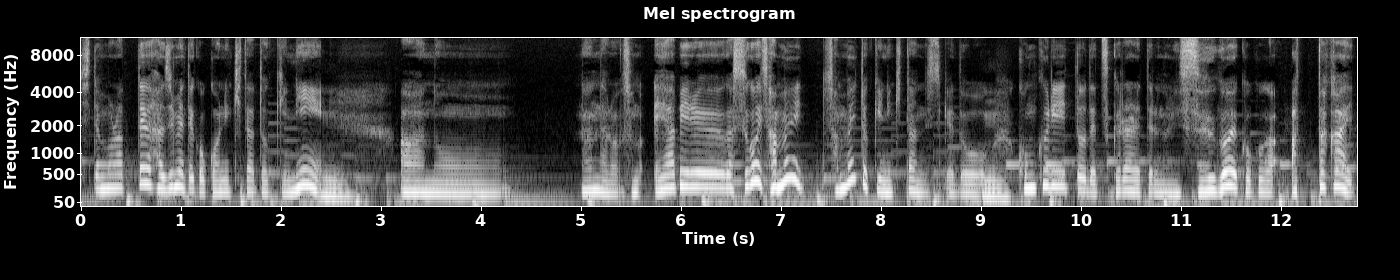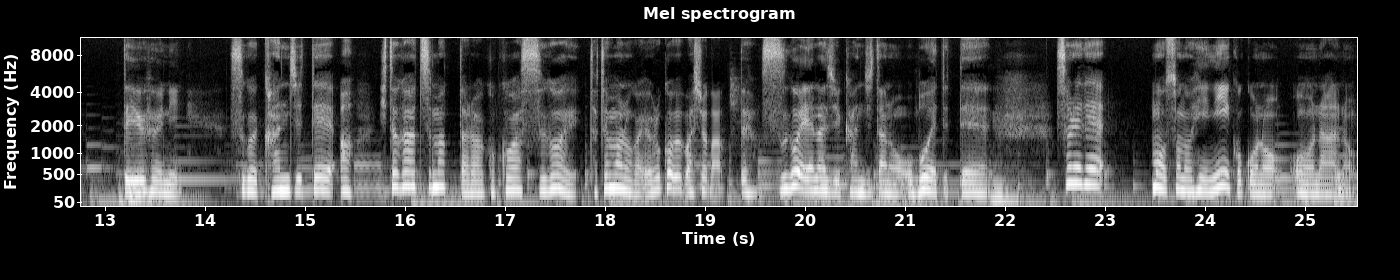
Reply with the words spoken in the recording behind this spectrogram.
してもらって、初めてここに来た時に、あのなんだろうそのエアビルがすごい寒い寒い時に来たんですけど、うん。コンクリートで作られてるのにすごいここがあったかいっていう風にすごい感じて、あ人が集まったらここはすごい建物が喜ぶ場所だってすごいエナジー感じたのを覚えてて、それでもうその日にここのオーナーの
